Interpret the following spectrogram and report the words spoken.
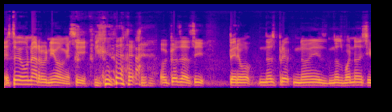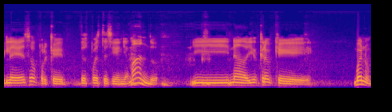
estoy en una reunión así, o cosas así. Pero no es, pre- no, es, no es bueno decirle eso porque después te siguen llamando. Y nada, yo creo que, bueno,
